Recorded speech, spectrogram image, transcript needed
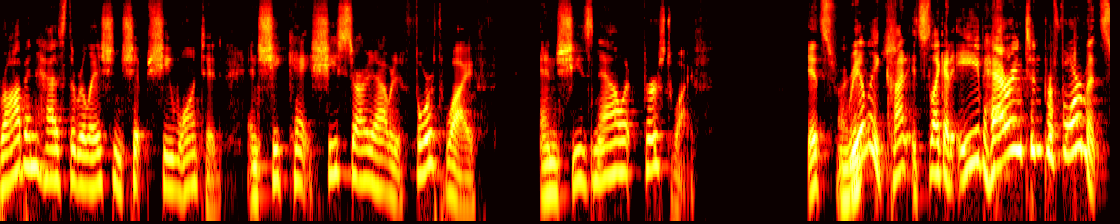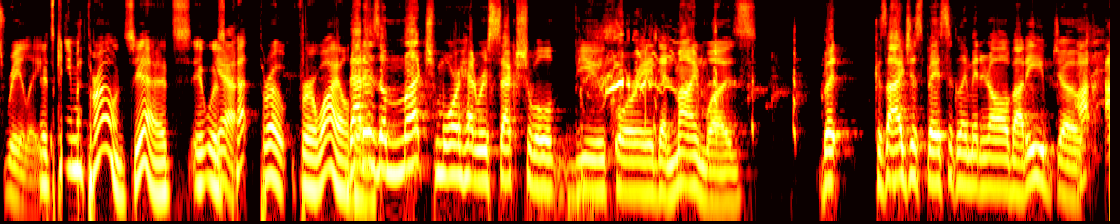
Robyn has the relationship she wanted, and she can't. She started out at fourth wife, and she's now at first wife. It's really kind. Of, It's like an Eve Harrington performance, really. It's Game of Thrones. Yeah, it's it was Yeah. cutthroat for a while. That there. is a much more heterosexual view, Corey, than mine was. But because I just basically made an all about Eve joke, I, I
